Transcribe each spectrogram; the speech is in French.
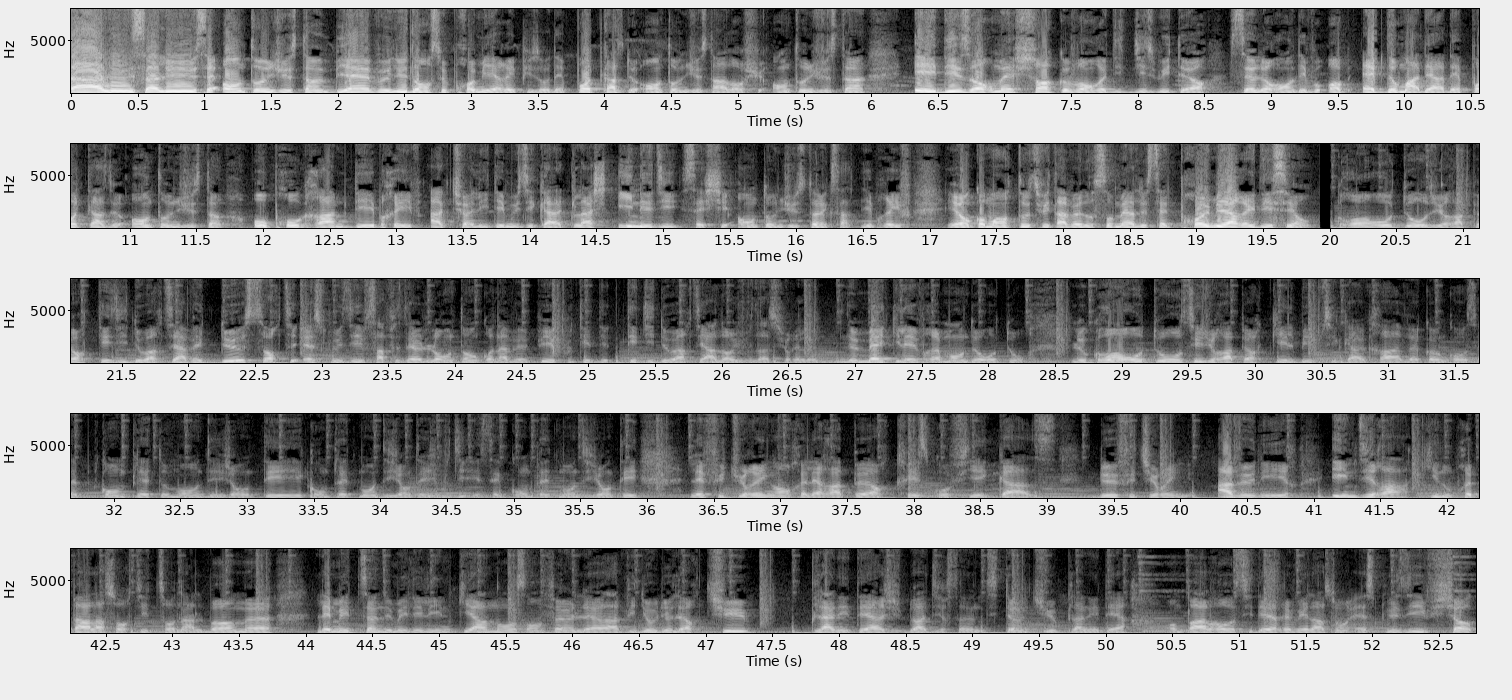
Salut, salut, c'est Antoine Justin. Bienvenue dans ce premier épisode des podcasts de Antoine Justin. Alors, je suis Antoine Justin et désormais, chaque vendredi 18h, c'est le rendez-vous hebdomadaire des podcasts de Antoine Justin au programme débrief, actualité musicale, clash inédit. C'est chez Antoine Justin que ça se débrief et on commence tout de suite avec le sommaire de cette première édition. Grand retour du rappeur Teddy Duarte avec deux sorties exclusives. Ça faisait longtemps qu'on avait pu écouter Teddy Duarte. Alors, je vous assure, le mec, il est vraiment de retour. Le grand retour aussi du rappeur rappeur Kilby Psychagra avec un concept complètement déjanté, complètement déjanté, je vous dis, et c'est complètement déjanté. Les featuring entre les rappeurs Chris Kofi et Kaz, deux featuring à venir. Indira qui nous prépare la sortie de son album. Les médecins de Medellin qui annoncent enfin la vidéo de leur tube planétaire, je dois dire c'est un, un tube planétaire. On parlera aussi des révélations exclusives choc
